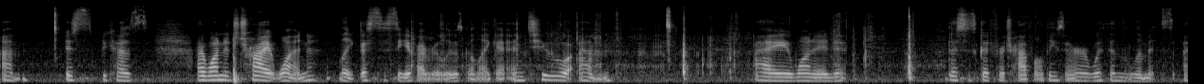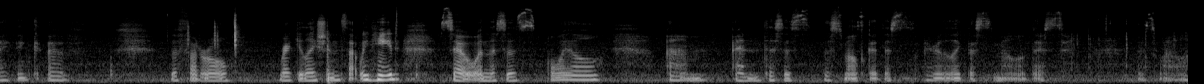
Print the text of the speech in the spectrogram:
um, is because I wanted to try it one, like just to see if I really was going to like it. And two, um, I wanted, this is good for travel. These are within the limits, I think, of the federal regulations that we need. So, and this is oil, um, and this is, this smells good. This, I really like the smell of this as well.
